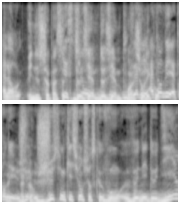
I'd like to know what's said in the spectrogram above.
Alors, Il ne se passe question- deuxième deuxième point sur les attendez, attendez, Oui, juste une question sur ce que vous venez de dire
